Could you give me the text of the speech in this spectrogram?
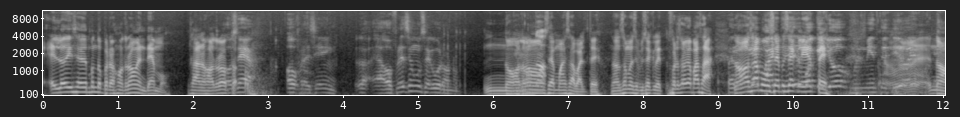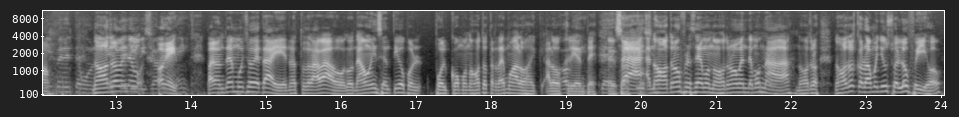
él lo dice de punto, pero nosotros no vendemos. O sea, nosotros. o sea, ofrecen, ofrecen un seguro, ¿no? Nosotros no, No. hacemos esa parte. Nosotros somos servicio de cliente. Por eso que pasa. Pero nosotros ¿qué somos un parte servicio porque cliente. yo, mi- entendido es no. Nosotros vendemos. Ok, ahí. para no en muchos detalles, nuestro trabajo nos da un incentivo por, por cómo nosotros tratamos a los, a los clientes. O sea, nosotros no ofrecemos, nosotros no vendemos nada. Nosotros nosotros cobramos ya un sueldo fijo,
